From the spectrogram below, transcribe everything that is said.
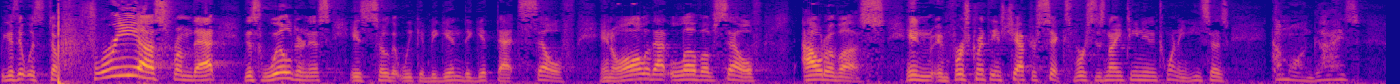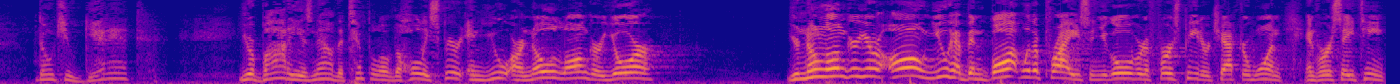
Because it was to free us from that. This wilderness is so that we can begin to get that self and all of that love of self out of us. In, in 1 Corinthians chapter 6 verses 19 and 20, he says, Come on, guys. Don't you get it? Your body is now the temple of the Holy Spirit, and you are no longer your You're no longer your own. You have been bought with a price. And you go over to 1 Peter chapter 1 and verse 18,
